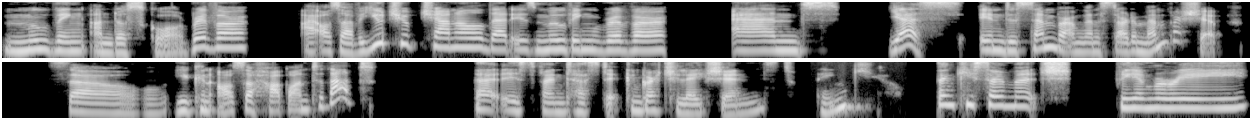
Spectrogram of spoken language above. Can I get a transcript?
moving underscore river. I also have a YouTube channel that is moving river. And yes, in December, I'm going to start a membership. So you can also hop onto that. That is fantastic. Congratulations. Thank you. Thank you so much, Bea-Marie.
